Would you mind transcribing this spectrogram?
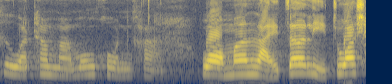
คือวัดธรรมมงคลค่ะ 我们来这里坐长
